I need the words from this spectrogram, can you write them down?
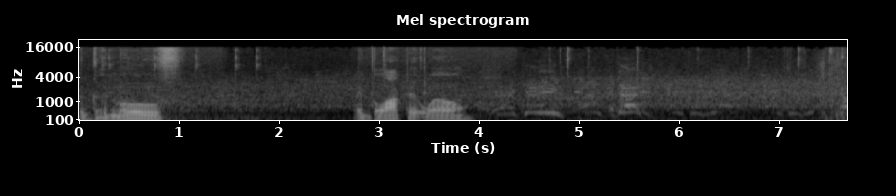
It's a good move. They blocked it well. Nineteen. Again. Go.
